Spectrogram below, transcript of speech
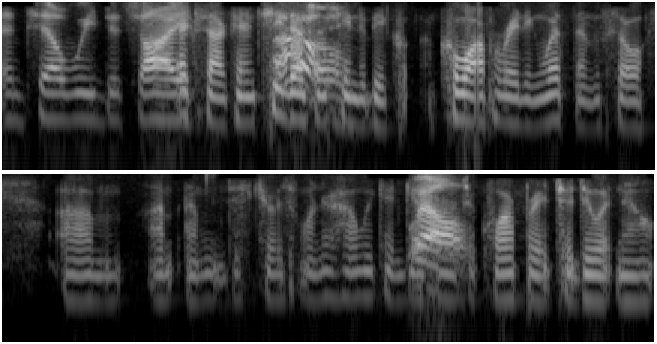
until we decide. Exactly, and she oh, doesn't seem to be co- cooperating with them. So um, I'm, I'm just curious. Wonder how we can get well, her to cooperate to do it now.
